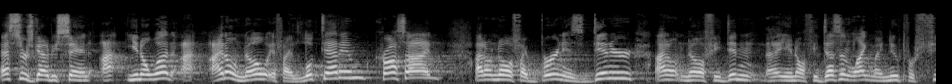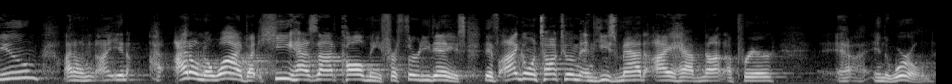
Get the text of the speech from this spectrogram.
Esther's got to be saying, you know what? I, I, don't know if I looked at him cross eyed. I don't know if I burned his dinner. I don't know if he didn't, uh, you know, if he doesn't like my new perfume. I don't, I, you know, I, I don't know why, but he has not called me for 30 days. If I go and talk to him and he's mad, I have not a prayer uh, in the world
